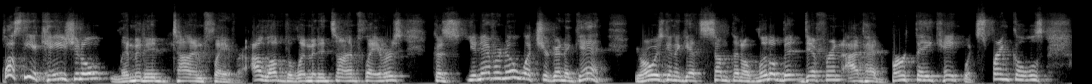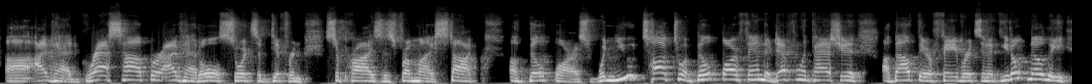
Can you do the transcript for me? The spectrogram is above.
Plus the occasional limited time flavor. I love the limited time flavors because you never know what you're going to get. You're always going to get something a little bit different. I've had birthday cake with sprinkles. Uh, I've had grasshopper. I've had all sorts of different surprises from my stock of Built Bars. When you talk to a Built Bar fan, they're definitely passionate about their favorites. And if you don't know the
